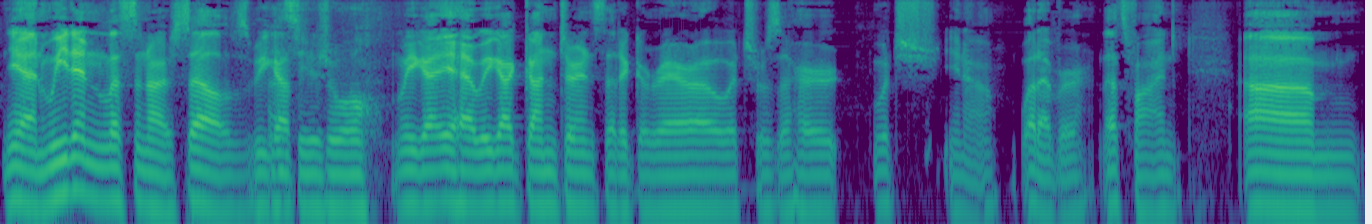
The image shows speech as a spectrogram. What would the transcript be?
Yeah, and we didn't listen ourselves. We as got usual. we got yeah, we got Gunter instead of Guerreiro, which was a hurt, which, you know, whatever. That's fine. Um,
